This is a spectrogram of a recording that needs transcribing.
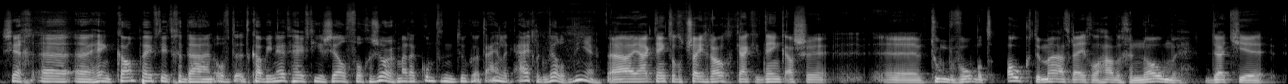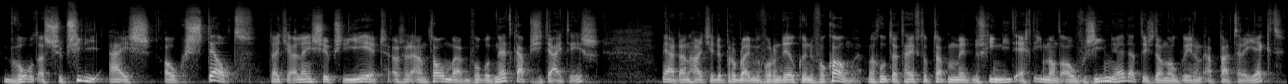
Zeg, uh, uh, Henk Kamp heeft dit gedaan of het kabinet heeft hier zelf voor gezorgd. Maar daar komt het natuurlijk uiteindelijk eigenlijk wel op neer. Nou ja, ik denk tot op zekere hoogte. Kijk, ik denk als ze uh, toen bijvoorbeeld ook de maatregel hadden genomen... dat je bijvoorbeeld als subsidie-eis ook stelt... dat je alleen subsidieert als er aantoonbaar bijvoorbeeld netcapaciteit is ja, dan had je de problemen voor een deel kunnen voorkomen. Maar goed, dat heeft op dat moment misschien niet echt iemand overzien. Hè. Dat is dan ook weer een apart traject.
